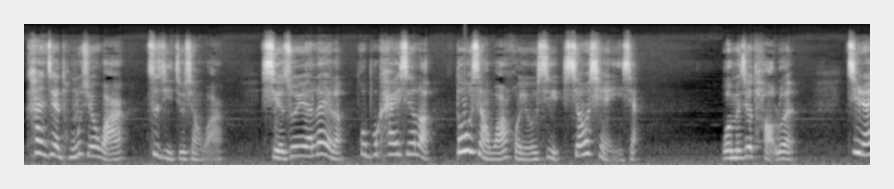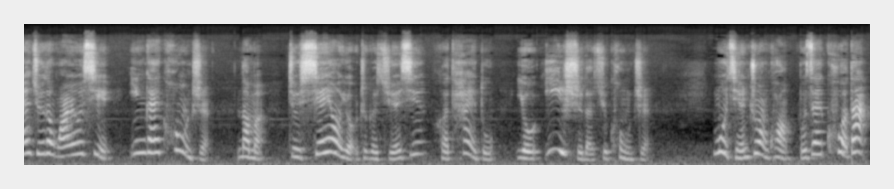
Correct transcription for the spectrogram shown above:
看见同学玩，自己就想玩。写作业累了或不开心了，都想玩会儿游戏消遣一下。我们就讨论，既然觉得玩游戏应该控制，那么就先要有这个决心和态度，有意识的去控制。目前状况不再扩大，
